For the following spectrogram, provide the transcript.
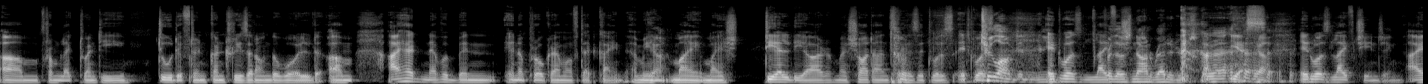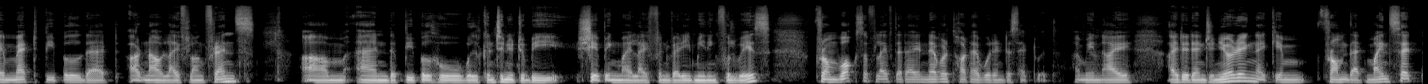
um, from like 22 different countries around the world. Um, I had never been in a program of that kind. I mean, Yeah. my my sh- TLDR, my short answer is it was it was Too long, didn't read. It was life for those non-redditors. yes, it was life changing. I met people that are now lifelong friends, um, and people who will continue to be shaping my life in very meaningful ways from walks of life that I never thought I would intersect with. I mean, I I did engineering. I came from that mindset,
